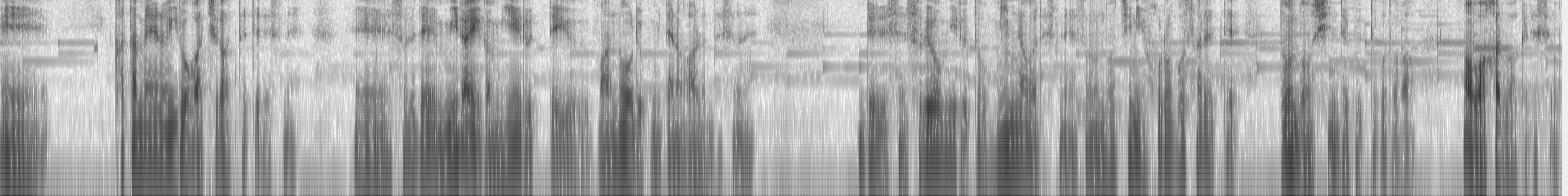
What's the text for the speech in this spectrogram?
えー片目の色が違っててですね、えーそれで未来が見えるっていう、まあ、能力みたいなのがあるんですよね。でですね、それを見るとみんながですね、その後に滅ぼされて、どんどん死んでいくってことが、まあわかるわけですよ。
